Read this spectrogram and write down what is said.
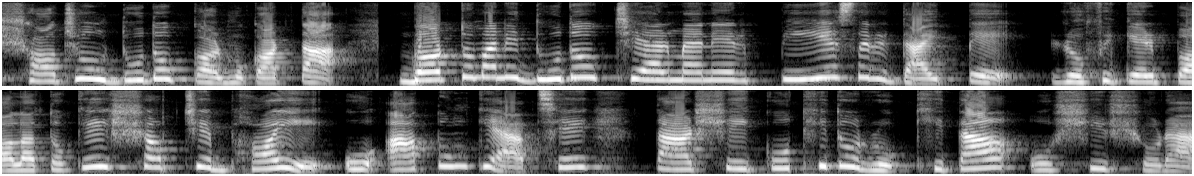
সজল দুদক কর্মকর্তা। বর্তমানে দুদক চেয়ারম্যানের পিএস এর দায়িত্বে। রফিকের পলাতকে সবচেয়ে ভয়ে ও আতঙ্কে আছে তার সেই কথিত রক্ষিতা ও শীর্ষরা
